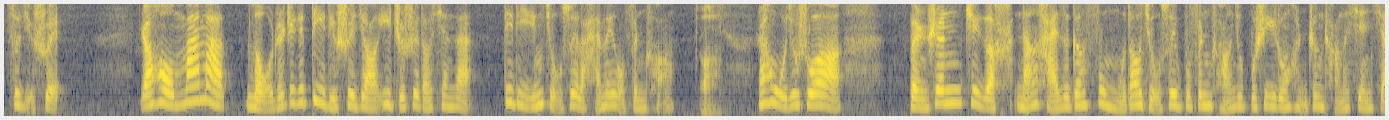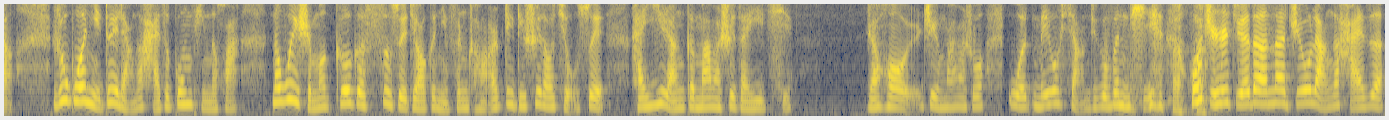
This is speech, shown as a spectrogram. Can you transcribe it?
自己睡，然后妈妈搂着这个弟弟睡觉，一直睡到现在。弟弟已经九岁了，还没有分床。啊，然后我就说啊，本身这个男孩子跟父母到九岁不分床就不是一种很正常的现象。如果你对两个孩子公平的话，那为什么哥哥四岁就要跟你分床，而弟弟睡到九岁还依然跟妈妈睡在一起？然后这个妈妈说：“我没有想这个问题，我只是觉得那只有两个孩子，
